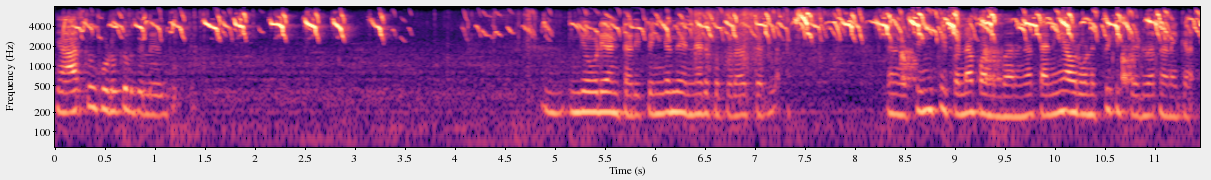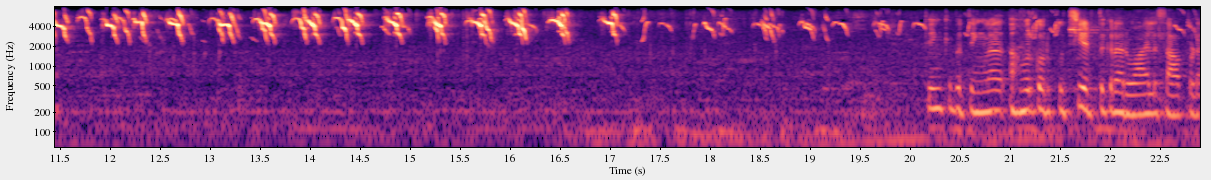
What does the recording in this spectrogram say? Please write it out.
யாருக்கும் கொடுக்கறது இல்லை இவரு. ம், ஓடியான்ட்டார் இப்போ இங்கேருந்து என்ன எடுக்க போறாரு தெரில எனக்கு பிங்க் இப்போ என்ன பண்ண பாருங்க. தனியாக அவர் ஒன்று தூக்கிட்டு போயிடுவார்னு நினைக்கிறேன். திங்க் பார்த்தீங்களா அவருக்கு ஒரு குச்சி எடுத்துக்கிறாரு வாயில் சாப்பிட.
